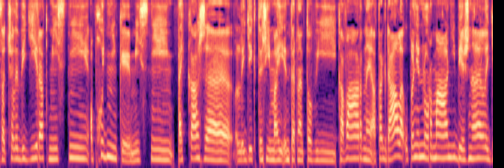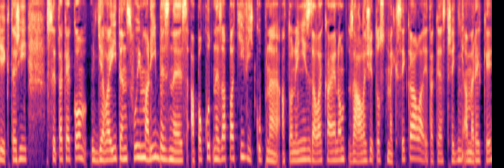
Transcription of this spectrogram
začali vydírat místní obchodníky, místní pekaře, lidi, kteří mají internetové kavárny a tak dále. Úplně normální běžné lidi, kteří si tak jako dělají ten svůj malý biznis a pokud nezaplatí výkupné, a to není zdaleka jenom záležitost Mexika, ale i také Střední Ameriky,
